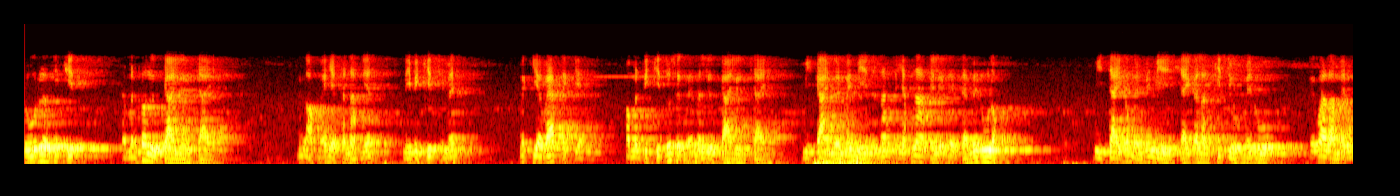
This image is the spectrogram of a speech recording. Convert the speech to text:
รู้เรื่องที่คิด แต่มันก็ลืมกายลืมใจนึกออกไหมเหตุขนาดเนี้ยหนีไปคิดใช่ไหมเมื่อกี้แวบแต่เกี้ยพอมันไปคิดรู้สึกไหมมันลืมกายลืมใจ มีกายเหมือนไม่มีนะนั่งพยักหน้าไปเรื่อยๆแต่ไม่รู้หรอก มีใจก็เหมือนไม่มีใจกำลังคิดอยู่ไม่รู้ เรียกว่าเราไม่รู้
